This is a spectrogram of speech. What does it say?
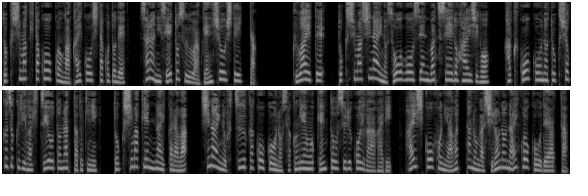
徳島北高校が開校したことで、さらに生徒数は減少していった。加えて、徳島市内の総合選抜制度廃止後、各高校の特色づくりが必要となった時に、徳島県内からは、市内の普通科高校の削減を検討する声が上がり、廃止候補に上がったのが城の内高校であった。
